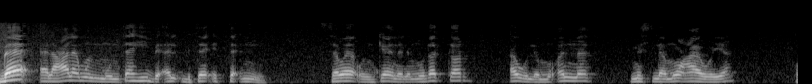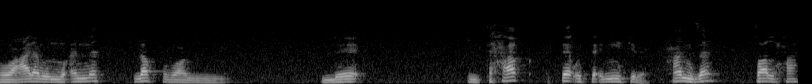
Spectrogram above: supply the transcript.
باء العلم المنتهي بتاء التأنيث سواء كان لمذكر أو لمؤنث مثل معاوية وهو علم مؤنث لفظا لالتحاق تاء التأنيث به. حمزة صلحة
